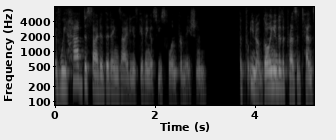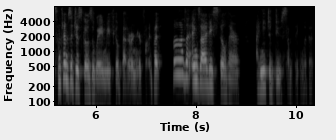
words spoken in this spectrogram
if we have decided that anxiety is giving us useful information the you know going into the present tense sometimes it just goes away and we feel better and you're fine but ah, the anxiety's still there. I need to do something with it.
